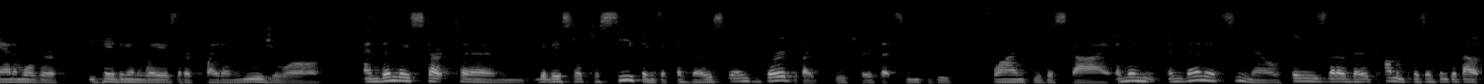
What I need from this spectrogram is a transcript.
animals are behaving in ways that are quite unusual. And then they start to, um, they start to see things like the very strange bird-like creatures that seem to be flying through the sky. And then, and then it's, you know, things that are very commonplace. I think about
